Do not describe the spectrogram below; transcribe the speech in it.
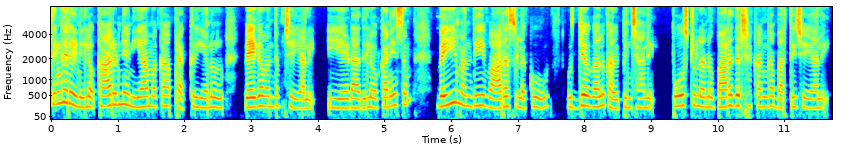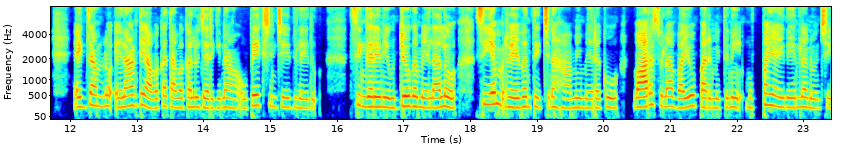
సింగరేణిలో కారుణ్య నియామక ప్రక్రియను వేగవంతం చేయాలి. ఈ ఏడాదిలో కనీసం వెయ్యి మంది వారసులకు ఉద్యోగాలు కల్పించాలి. పోస్టులను పారదర్శకంగా భర్తీ చేయాలి. ఎగ్జామ్లో ఎలాంటి అవకతవకలు జరిగినా ఉపేక్షించేది లేదు. సింగరేణి ఉద్యోగ మేళాలో సీఎం రేవంత్ ఇచ్చిన హామీ మేరకు వారసుల వయో పరిమితిని ముప్పై ఐదేండ్ల నుంచి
